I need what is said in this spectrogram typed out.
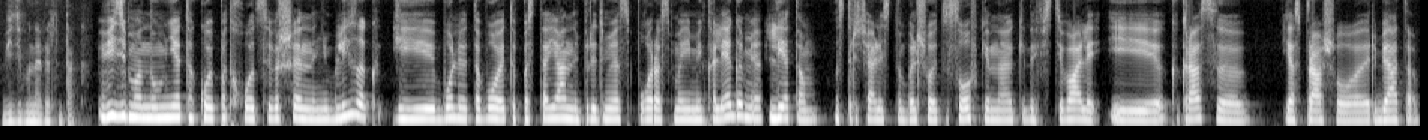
Видимо, наверное, так. Видимо, но мне такой подход совершенно не близок, и более того, это постоянный предмет спора с моими коллегами. Летом мы встречались на большой тусовке на кинофестивале, и как раз э, я спрашивала, ребята,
